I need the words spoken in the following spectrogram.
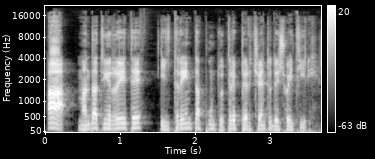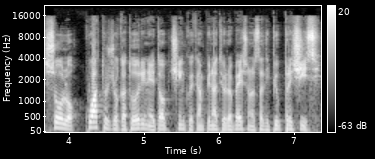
ha mandato in rete il 30.3% dei suoi tiri. Solo 4 giocatori nei top 5 campionati europei sono stati più precisi.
